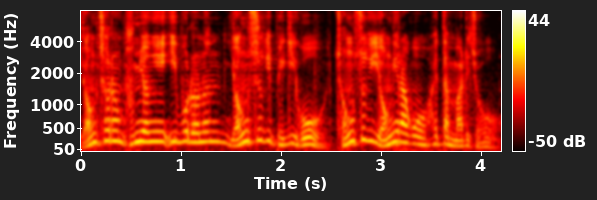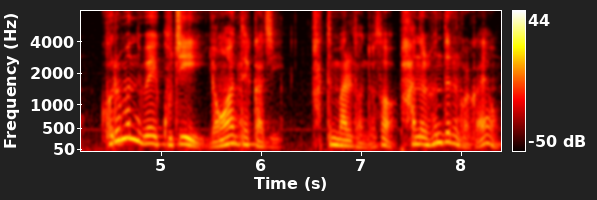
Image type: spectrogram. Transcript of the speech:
영철은 분명히 입으로는 영숙이 100이고 정숙이 0이라고 했단 말이죠. 그러면 왜 굳이 영한테까지 같은 말을 던져서 판을 흔드는 걸까요?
